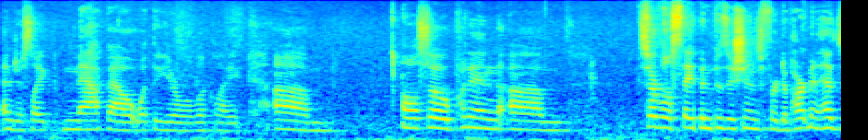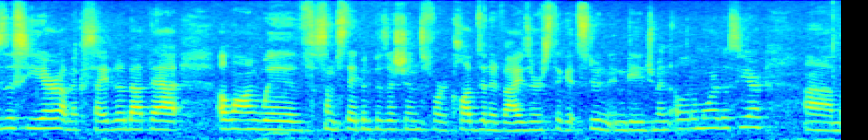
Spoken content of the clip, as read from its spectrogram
and just like map out what the year will look like. Um, also put in um, several stipend positions for department heads this year. I'm excited about that, along with some stipend positions for clubs and advisors to get student engagement a little more this year. Um,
